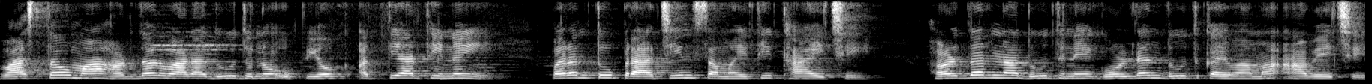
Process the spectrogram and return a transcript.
વાસ્તવમાં હળદરવાળા દૂધનો ઉપયોગ અત્યારથી નહીં, પરંતુ પ્રાચીન સમયથી થાય છે. હળદરના દૂધને ગોલ્ડન દૂધ કહેવામાં આવે છે.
